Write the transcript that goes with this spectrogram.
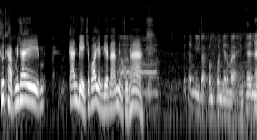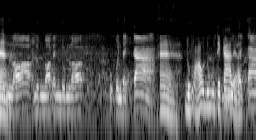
ชุดขับไม่ใช่การเบรกเฉพาะอย่างเดียวนะ105อ่าก็จะมีแบบปนๆกันแบบอย่างเช่นอ่าดุมล้อดุมล้อเป็นดุมล้อ อุบลไทก้าอ่าดูอ๋อดูอุเตก้าเลยเหรไทอก้า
